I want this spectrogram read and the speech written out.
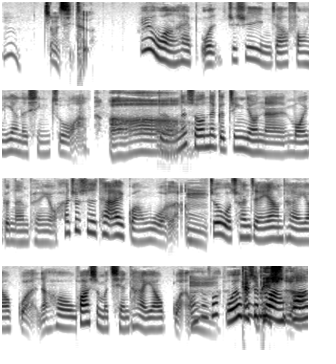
嗯，这么奇特。因为我很害我就是你知道风一样的星座啊啊！对我那时候那个金牛男某一个男朋友，他就是太爱管我了，嗯，就我穿怎样他也要管，然后花什么钱他也要管。我想说我又不是乱花，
